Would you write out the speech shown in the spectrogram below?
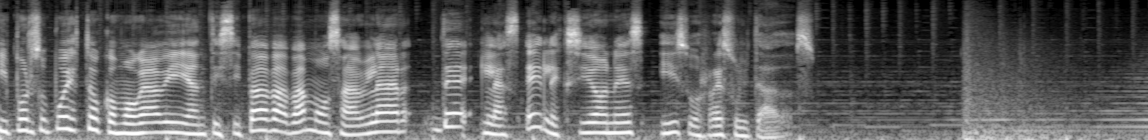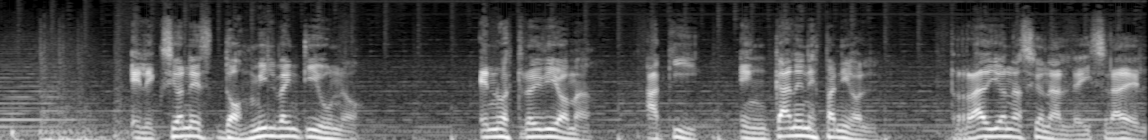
Y por supuesto, como Gaby anticipaba, vamos a hablar de las elecciones y sus resultados. Elecciones 2021. En nuestro idioma, aquí, en CAN en español, Radio Nacional de Israel.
